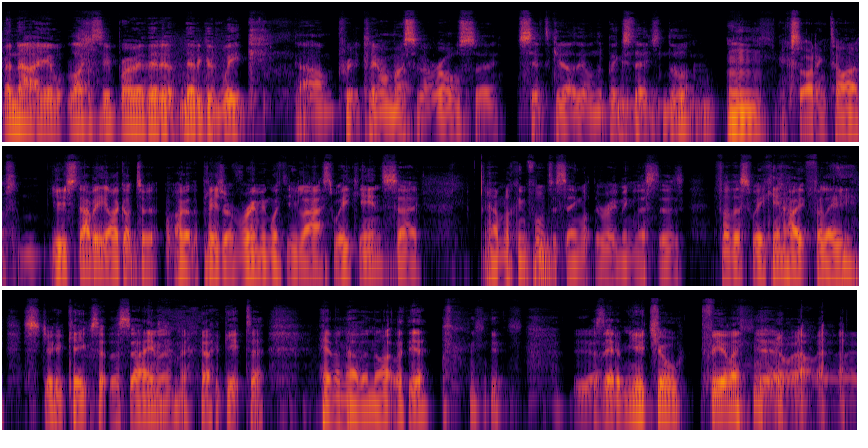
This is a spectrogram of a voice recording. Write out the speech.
but no, yeah, like I said, bro, we've had a, had a good week. Um, pretty clear on most of our roles, so just have to get out there on the big stage and do it. Mm, exciting times. You, Stubby, I got to I got the pleasure of rooming with you last weekend, so I'm looking forward to seeing what the rooming list is for this weekend. Hopefully, Stu keeps it the same, and I get to have another night with you. Yeah. Is that a mutual feeling? Yeah, well, yeah, maybe.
